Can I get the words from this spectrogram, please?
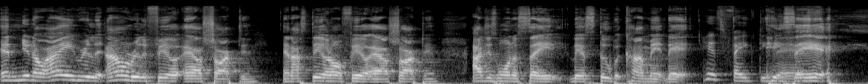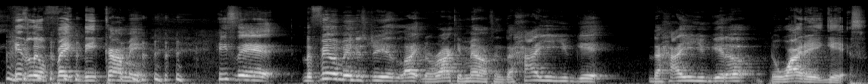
And you know, I ain't really I don't really feel Al Sharpton, and I still don't feel Al Sharpton. I just want to say this stupid comment that His fake deep he ass. said his little fake deep comment. He said the film industry is like the Rocky Mountains. The higher you get, the higher you get up, the wider it gets.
